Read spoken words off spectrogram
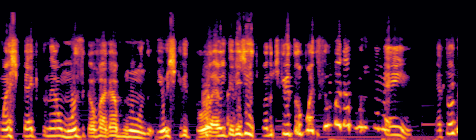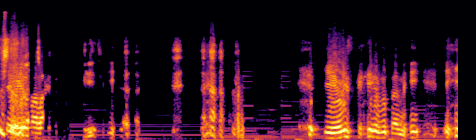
um aspecto, né? O músico é o vagabundo e o escritor é o inteligente. Quando o escritor pode ser um vagabundo também. É todo estereótipo. que eu escrevo também, e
